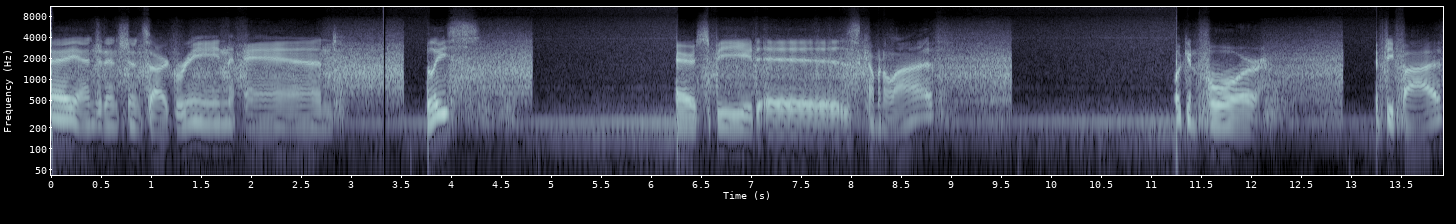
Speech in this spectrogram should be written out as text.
Hey, engine instruments are green and release. Airspeed is coming alive. Looking for 55.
